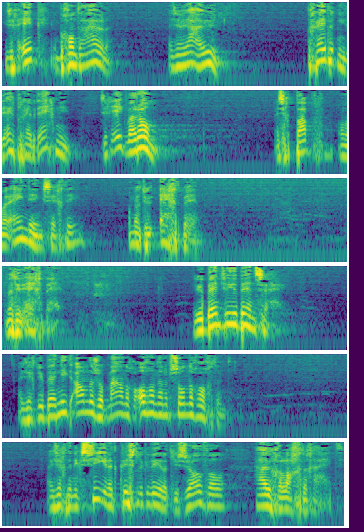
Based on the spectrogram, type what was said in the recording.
Ik zeg, ik? Ik begon te huilen. Hij zei, ja, u. Begreep het niet, ik begreep het echt niet. Zeg, ik, waarom? Hij zegt, pap, om maar één ding, zegt hij. Omdat u echt bent. Omdat u echt bent. U bent wie u bent, zei hij. Hij zegt, u bent niet anders op maandagochtend dan op zondagochtend. Hij zegt, en ik zie in het christelijke wereldje zoveel huigelachtigheid.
